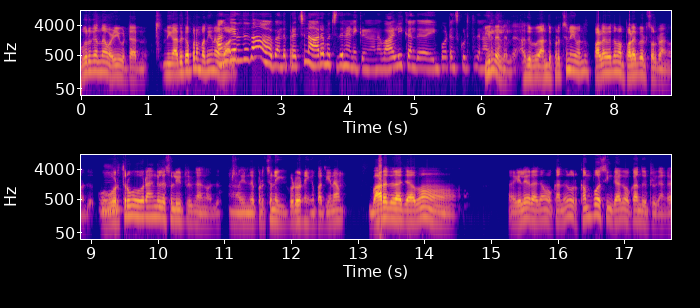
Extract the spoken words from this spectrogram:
முருகன் தான் வழி விட்டாருன்னு நீங்கள் அதுக்கப்புறம் பார்த்தீங்கன்னா தான் அந்த பிரச்சனை ஆரம்பிச்சதுன்னு நினைக்கிறேன் நான். வாலிக்கு அந்த இம்பார்ட்டன்ஸ் கொடுத்ததுனால இல்ல இல்ல இல்ல. அது அந்த பிரச்சனையை வந்து பல விதமா பல பேர் சொல்றாங்க வந்து. ஒவ்வொருத்தரும் ஒவ்வொரு ஆங்கிள் சொல்லிட்டு இருக்காங்க வந்து. இந்த பிரச்சனைக்கு கூட நீங்க பாத்தீங்கன்னா பாரதி ராஜாவும் இளையராஜாவும் உட்காந்து ஒரு கம்போசிங்காக உட்காந்துக்கிட்டு இருக்காங்க.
